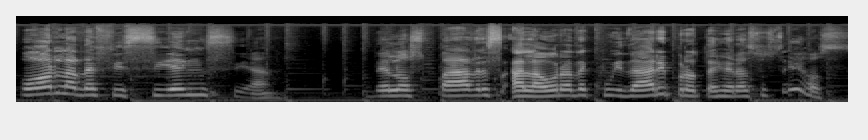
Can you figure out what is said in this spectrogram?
por la deficiencia de los padres a la hora de cuidar y proteger a sus hijos.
